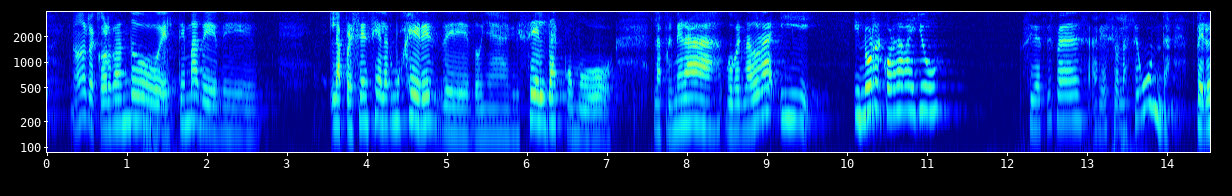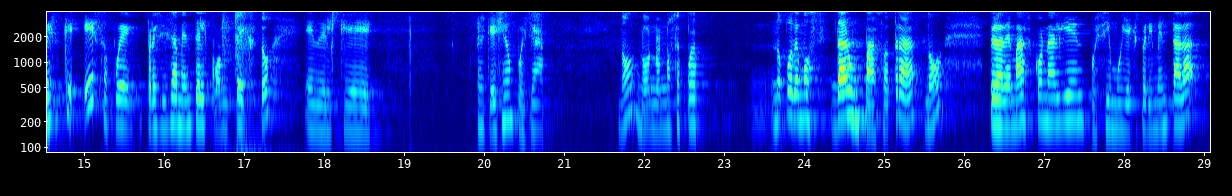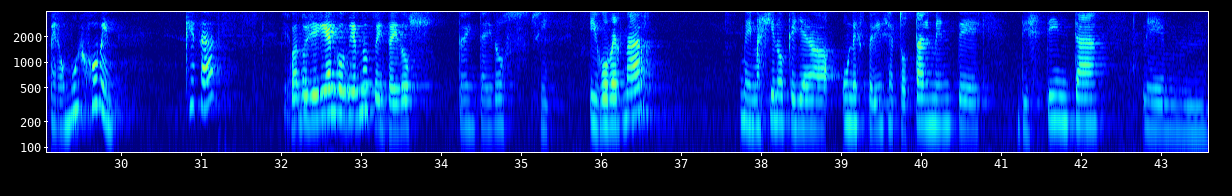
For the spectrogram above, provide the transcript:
recordando el tema de, la presencia de las mujeres, de doña Griselda como la primera gobernadora, y, no recordaba yo si Beatriz Paredes había sido la segunda, pero es que eso fue precisamente el contexto en el que, el que dijeron, pues ya, ¿no? No, no, no se puede, no podemos dar un paso atrás, ¿no? Pero además con alguien, pues sí, muy experimentada, pero muy joven. ¿Qué edad? Cuando llegué al gobierno, 32. 32. Sí. Y gobernar, me imagino que ya era una experiencia totalmente distinta. Em,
